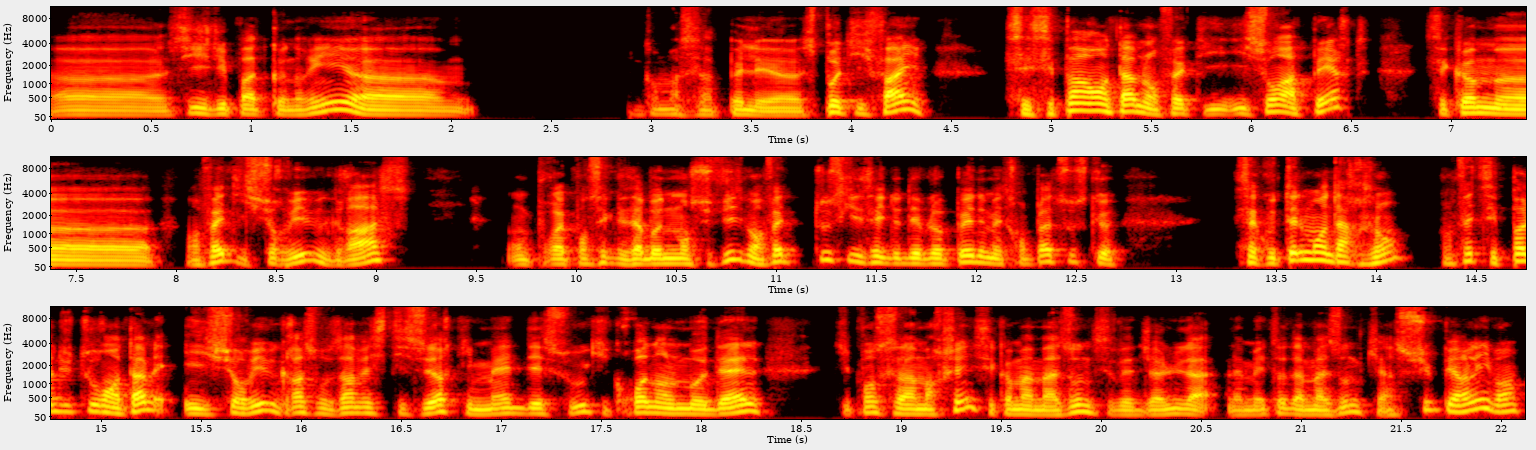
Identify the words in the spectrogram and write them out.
Euh, si je dis pas de conneries, euh, comment ça s'appelle, euh, Spotify, c'est pas rentable en fait. Ils, sont à perte. C'est comme, en fait, ils survivent grâce. On pourrait penser que les abonnements suffisent, mais en fait, tout ce qu'ils essayent de développer, de mettre en place, tout ce que ça coûte tellement d'argent, en fait, c'est pas du tout rentable et ils survivent grâce aux investisseurs qui mettent des sous, qui croient dans le modèle, qui pensent que ça va marcher. C'est comme Amazon, si vous avez déjà lu la, la méthode Amazon, qui est un super livre, hein,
